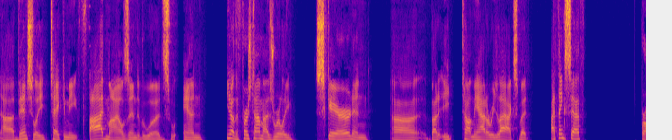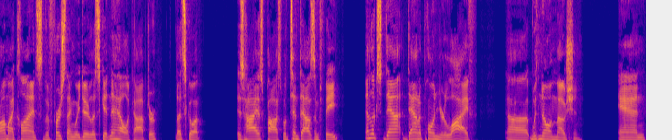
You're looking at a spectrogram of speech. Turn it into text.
uh, eventually taking me five miles into the woods. And, you know, the first time I was really scared, and, uh, but he taught me how to relax. But I think, Seth, for all my clients, the first thing we do, let's get in a helicopter, let's go up as high as possible, 10,000 feet, and looks down, down upon your life uh, with no emotion. And,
